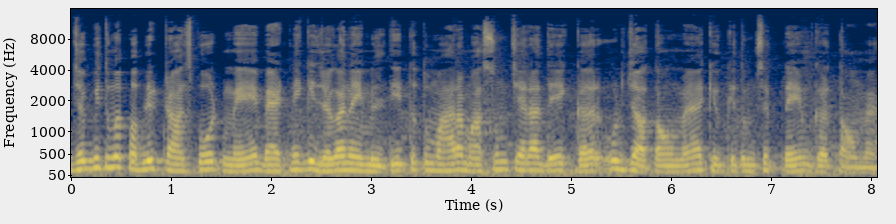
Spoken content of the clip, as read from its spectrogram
जब भी तुम्हें पब्लिक ट्रांसपोर्ट में बैठने की जगह नहीं मिलती तो तुम्हारा मासूम चेहरा देखकर उठ जाता हूँ मैं, क्योंकि तुमसे प्रेम करता हूँ मैं।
